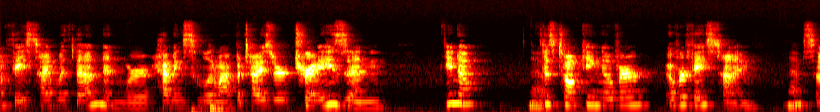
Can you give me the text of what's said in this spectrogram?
on facetime with them and we're having some little appetizer trays and you know Yeah. just talking over over facetime Yep. so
